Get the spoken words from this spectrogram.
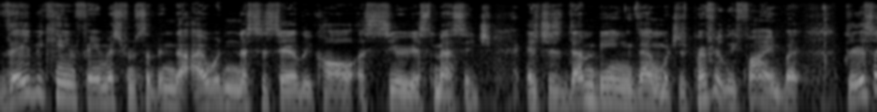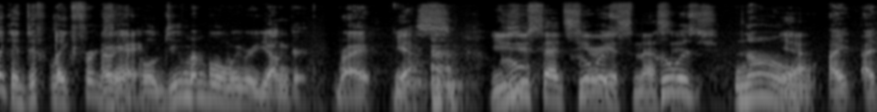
they became famous from something that I wouldn't necessarily call a serious message. It's just them being them, which is perfectly fine. But there's like a different. Like for Okay. example, do you remember when we were younger, right? Yes, you Who- just said who was- serious message. Who was no? Yeah. I, I,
